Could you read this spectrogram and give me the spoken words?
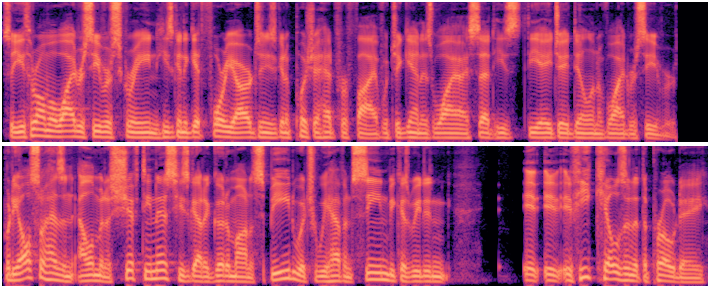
So you throw him a wide receiver screen, he's going to get 4 yards and he's going to push ahead for 5, which again is why I said he's the AJ Dillon of wide receivers. But he also has an element of shiftiness. He's got a good amount of speed, which we haven't seen because we didn't if, if he kills it at the pro day,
